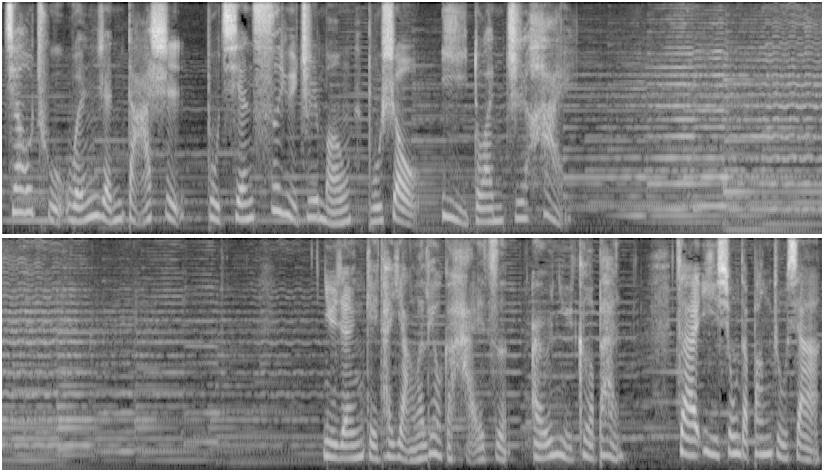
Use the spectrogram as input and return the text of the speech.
交处文人达士，不签私欲之盟，不受异端之害。”女人给他养了六个孩子，儿女各半。在义兄的帮助下，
